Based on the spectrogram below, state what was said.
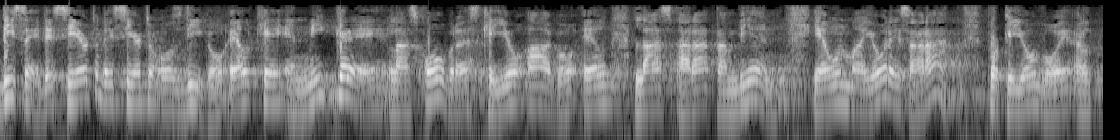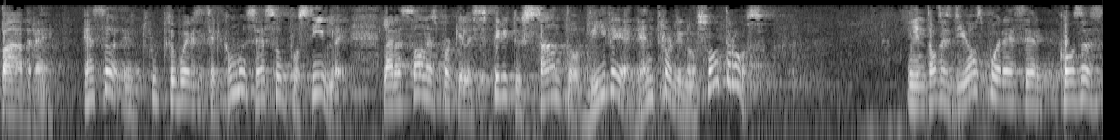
Dice, de cierto, de cierto os digo, el que en mí cree las obras que yo hago, él las hará también, y aún mayores hará, porque yo voy al Padre. Eso, tú, puedes decir, ¿cómo es eso posible? La razón es porque el Espíritu Santo vive dentro de nosotros. Y entonces Dios puede hacer cosas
